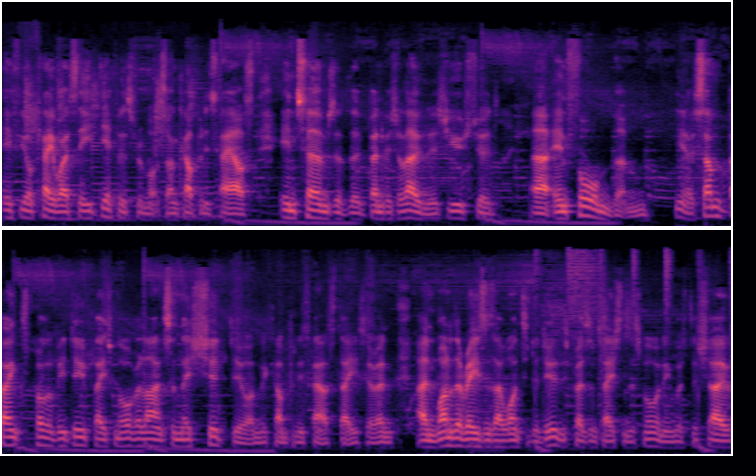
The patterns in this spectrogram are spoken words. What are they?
if your KYC differs from what's on Companies House in terms of the beneficial owners, you should uh, inform them you know, some banks probably do place more reliance than they should do on the Companies House data. And, and one of the reasons I wanted to do this presentation this morning was to show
